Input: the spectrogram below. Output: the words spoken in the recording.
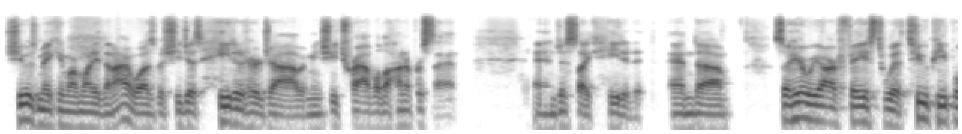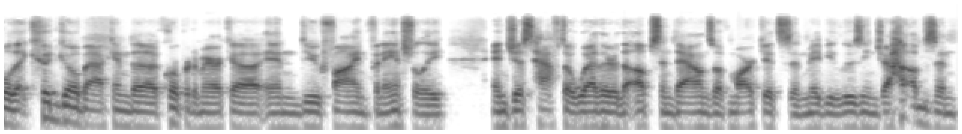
she was making more money than I was, but she just hated her job. I mean, she traveled 100% and just like hated it. And uh, so here we are faced with two people that could go back into corporate America and do fine financially and just have to weather the ups and downs of markets and maybe losing jobs and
